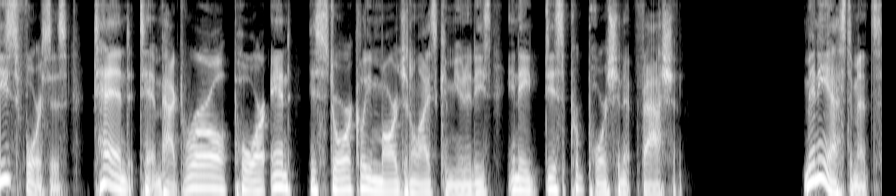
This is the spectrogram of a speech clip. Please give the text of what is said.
These forces tend to impact rural, poor, and historically marginalized communities in a disproportionate fashion. Many estimates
